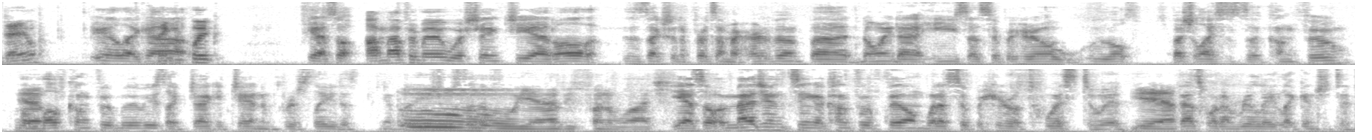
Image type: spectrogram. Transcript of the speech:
Daniel. Yeah, like Make uh, it quick. yeah. So I'm not familiar with Shang Chi at all. This is actually the first time I heard of him. But knowing that he's a superhero who also specializes in kung fu, Yeah. I love kung fu movies like Jackie Chan and Bruce Lee. Just, you know, the stuff. Ooh, yeah, that'd be fun to watch. Yeah, so imagine seeing a kung fu film with a superhero twist to it. Yeah, That's what I'm really like interested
